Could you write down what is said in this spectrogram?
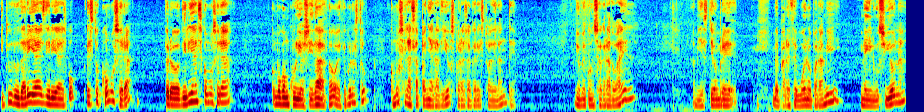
Y tú dudarías, dirías, ¿esto cómo será? Pero dirías cómo será como con curiosidad, ¿no? Decir, bueno, esto, ¿cómo se las apañará Dios para sacar esto adelante? Yo me he consagrado a Él. A mí este hombre me parece bueno para mí, me ilusiona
